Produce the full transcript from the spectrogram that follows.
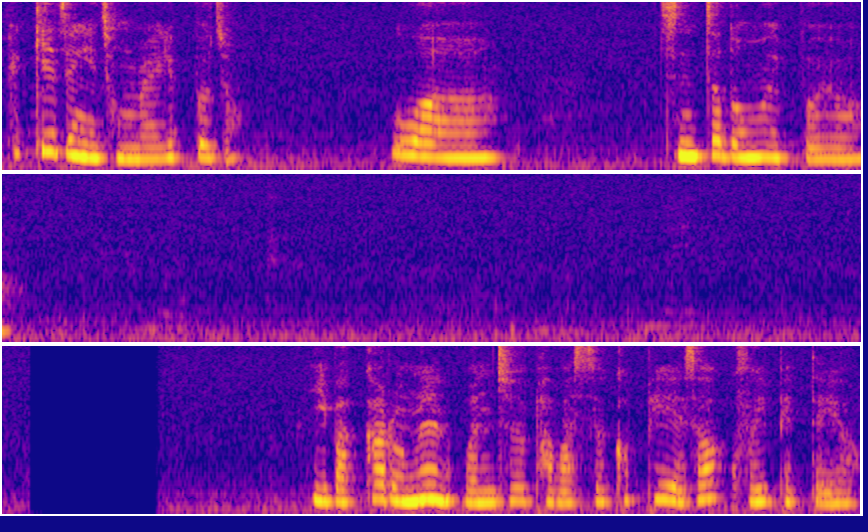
패키징이 정말 예쁘죠? 우와, 진짜 너무 예뻐요. 이 마카롱은 원주 바바스 커피에서 구입했대요.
